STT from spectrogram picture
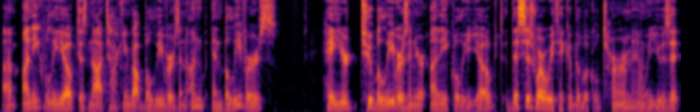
Um, unequally yoked is not talking about believers and un- and believers. Hey, you're two believers and you're unequally yoked. This is where we take a biblical term and we use it.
